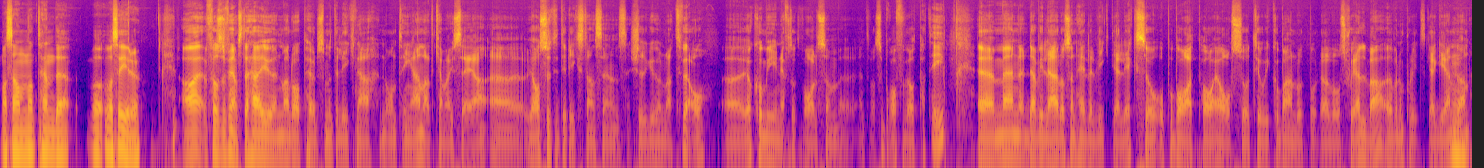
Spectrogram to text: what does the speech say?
massa annat hände. Va, vad säger du? Ja, först och främst, det här är ju en mandatperiod som inte liknar någonting annat kan man ju säga. Eh, jag har suttit i riksdagen sedan 2002 eh, jag kom in efter ett val som eh, eh, var så bra för vårt parti. Eh, men där vi lärde oss en hel del viktiga läxor och på bara ett par år så tog vi kommandot både över oss själva, över den politiska agendan mm.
